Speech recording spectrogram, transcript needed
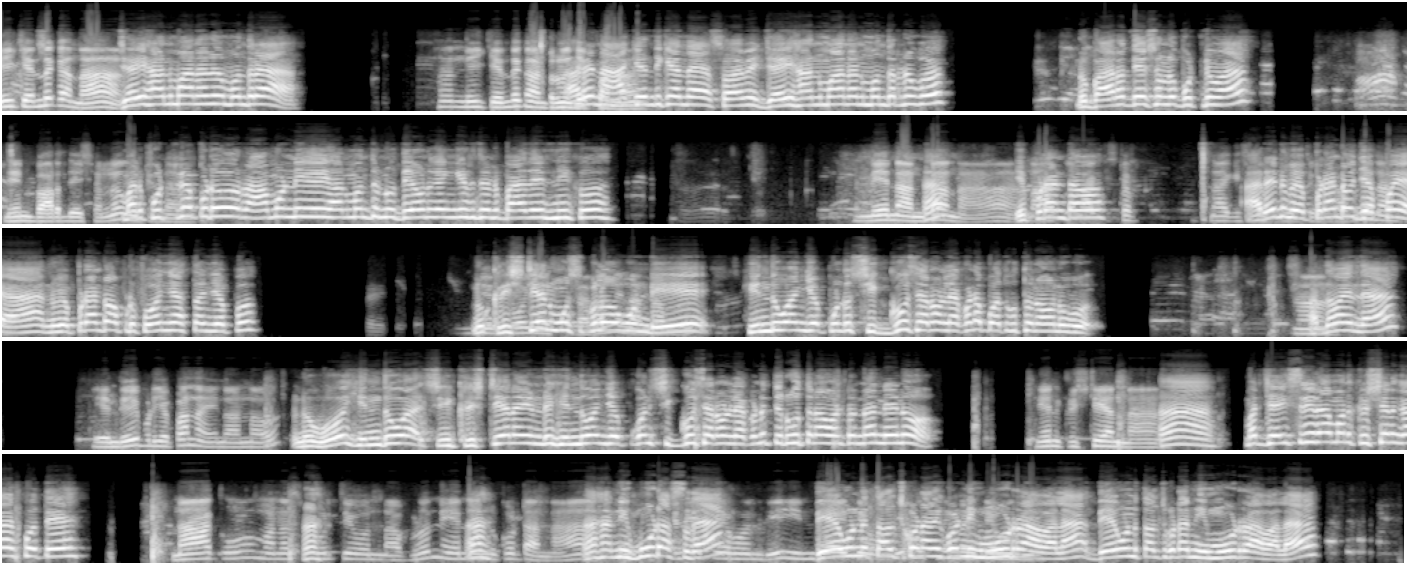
నీకెందుకన్నా? జై హనుమాన్ అని ముందరా. నీకెందుకు అంటున్నా అరే? నాకెందుకేందా స్వామి? జై హనుమాన్ అని ముందర నువ్వు? నువ్వు భారతదేశంలో పుట్టినవా? నేను భారతదేశంలో మరి పుట్టినా. పుట్టినప్పుడు రాముడిని హనుమంతుడు నువ్వు దేవుడికి అంగీకరించిన బాధ ఏంటి నీకు నేను అంటానా ఎప్పుడు అంటావు? అరే నువ్వు. ఎప్పుడంటావు చెప్పయ్యా. నువ్వు ఎప్పుడంటావు అప్పుడు ఫోన్ చేస్తాను చెప్పు నువ్వు క్రిస్టియన్ ముసుగులో? ఉండి హిందూ అని చెప్పుకుంటూ సిగ్గు శరం లేకుండా బతుకుతున్నావు నువ్వు. అర్థమైందా ఏంది ఇప్పుడు చెప్పన్నా అన్నావు నువ్వు హిందూ క్రిస్టియన్ అయ్యిండి హిందూ అని చెప్పుకొని సిగ్గు శరం లేకుండా తిరుగుతున్నావు అంటున్నాను నేను నేను క్రిస్టియన్ ఆ మరి జై శ్రీరామ్ అని క్రిస్టియన్ కాకపోతే? నాకు మనస్ఫూర్తి ఉన్నప్పుడు నేను. అనుకుంటానా ఆహా, నీకు మూడు వస్తుందా? అయితే ఉంది, హిందూ దేవుణ్ణి అయితే తలుచుకోవడానికి కూడా నీకు ముస్లిం మూడు అయితే ఉంది. రావాలా? దేవుణ్ణి తలుచుకోవడానికి నీకు మూడు రావాలా?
